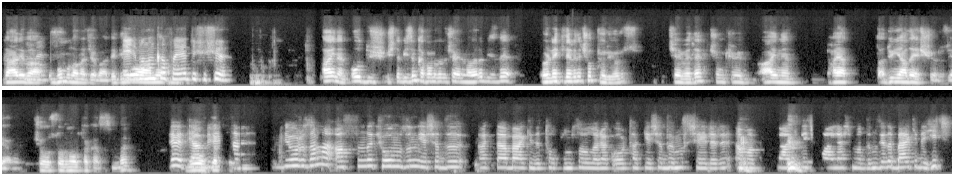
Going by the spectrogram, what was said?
galiba Evet. bu mu lan acaba dediği o Elmanın anı kafaya düşüşü. Aynen o düş işte bizim kafamıza düşen elmaları biz de örneklerini çok görüyoruz çevrede. Çünkü aynı hayatta dünyada yaşıyoruz yani. Çoğu sorun ortak aslında. Evet Bu yani bireysel diyoruz ama aslında çoğumuzun yaşadığı hatta belki de toplumsal olarak ortak yaşadığımız şeyleri ama belki de hiç paylaşmadığımız ya da belki de hiç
